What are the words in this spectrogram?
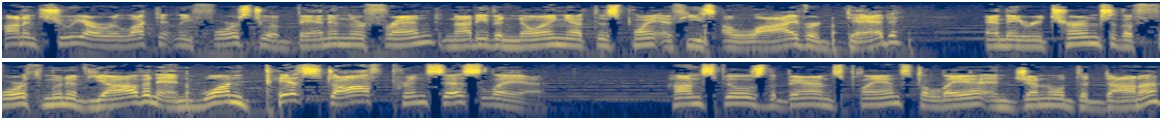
Han and Chewie are reluctantly forced to abandon their friend, not even knowing at this point if he's alive or dead. And they return to the fourth moon of Yavin and one pissed off Princess Leia. Han spills the Baron's plans to Leia and General Dodonna.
